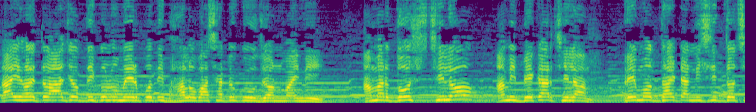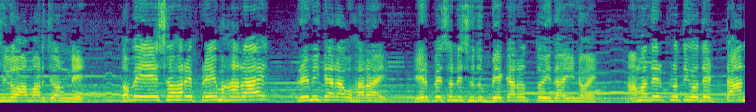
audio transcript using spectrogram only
তাই হয়তো আজ অব্দি কোনো মেয়ের প্রতি ভালোবাসাটুকু জন্মায়নি। আমার দোষ ছিল, আমি বেকার ছিলাম। প্রেম অধ্যায়টা নিষিদ্ধ ছিল আমার জন্যে। তবে এ শহরে প্রেম হারায়, প্রেমিকারাও হারায়। এর পেছনে শুধু বেকারত্বই দায়ী নয়, আমাদের প্রতি ওদের টান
